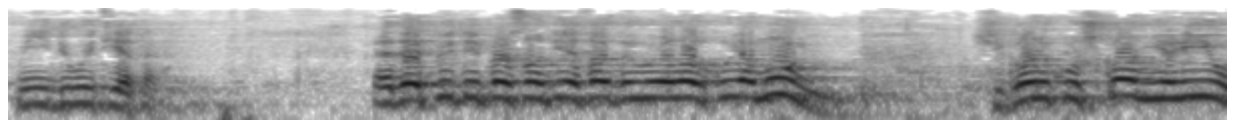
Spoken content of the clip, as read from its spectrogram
fëmijë i dikujt tjetër. Edhe e pyeti një person tjetër, tha i dërguari i Allahut, ku jam unë? Shikoni ku shkon njeriu.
